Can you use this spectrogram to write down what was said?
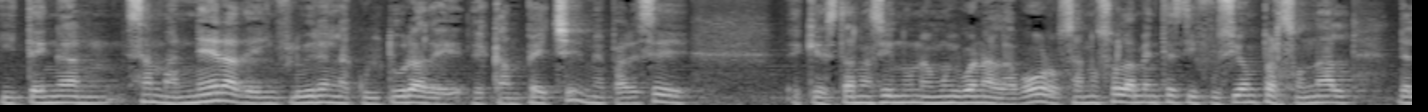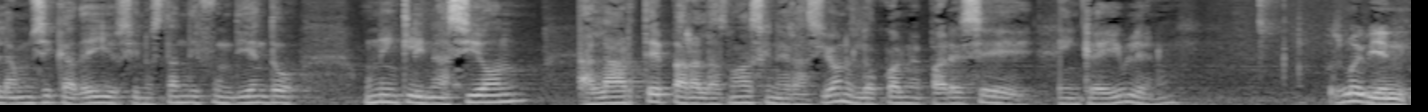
y tengan esa manera de influir en la cultura de, Campeche, me parece eh, que están haciendo una muy buena labor. O sea, no solamente es difusión personal de la música de ellos, sino están difundiendo una inclinación al arte para las nuevas generaciones, lo cual me parece increíble. ¿no? Pues muy bien,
